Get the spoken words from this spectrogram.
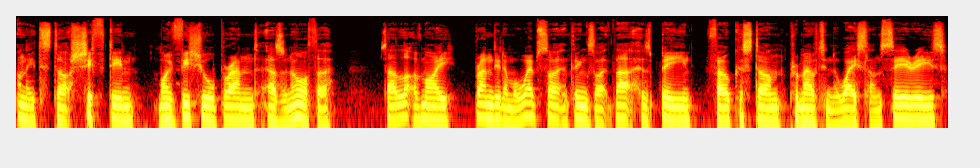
I need to start shifting my visual brand as an author. So a lot of my branding on my website and things like that has been focused on promoting the Wasteland series.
